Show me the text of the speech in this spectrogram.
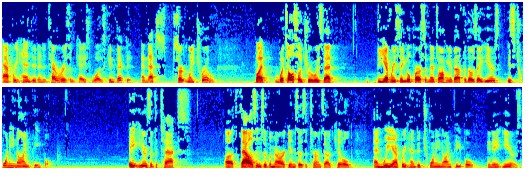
apprehended in a terrorism case was convicted. And that's certainly true. But what's also true is that the every single person they're talking about for those eight years is 29 people. Eight years of attacks, uh, thousands of Americans, as it turns out, killed, and we apprehended 29 people in eight years.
